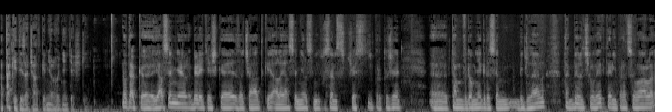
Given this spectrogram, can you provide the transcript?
a taky ty začátky měl hodně těžký. No tak e, já jsem měl, byly těžké začátky, ale já jsem měl svým způsobem štěstí, protože e, tam v domě, kde jsem bydlel, tak byl člověk, který pracoval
